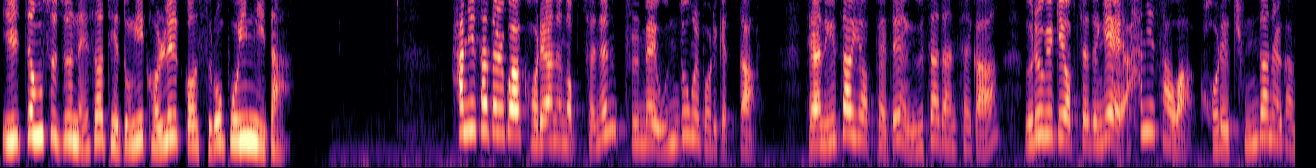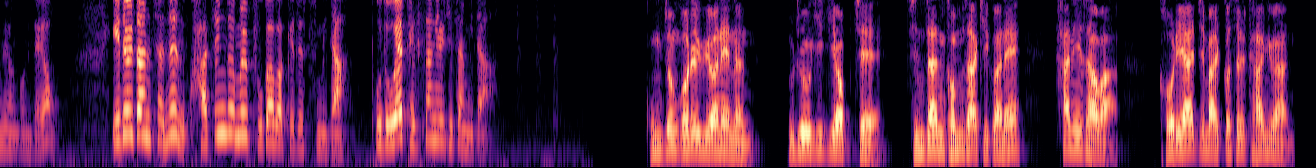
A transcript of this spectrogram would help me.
일정 수준에서 제동이 걸릴 것으로 보입니다. 한의사들과 거래하는 업체는 불매 운동을 벌이겠다. 대한의사협회 등 의사단체가 의료기기 업체 등의 한의사와 거래 중단을 강요한 건데요. 이들 단체는 과징금을 부과받게 됐습니다. 보도에 백상일 기자입니다. 공정거래위원회는 의료기기 업체, 진단검사기관의 한의사와 거래하지 말 것을 강요한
